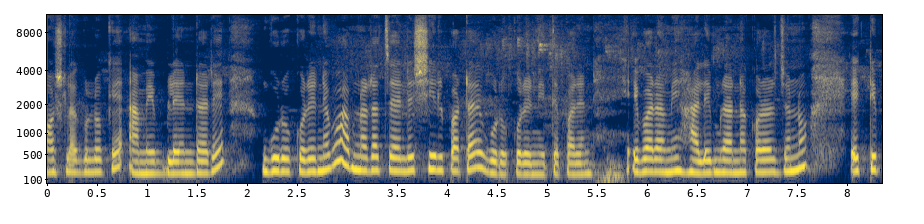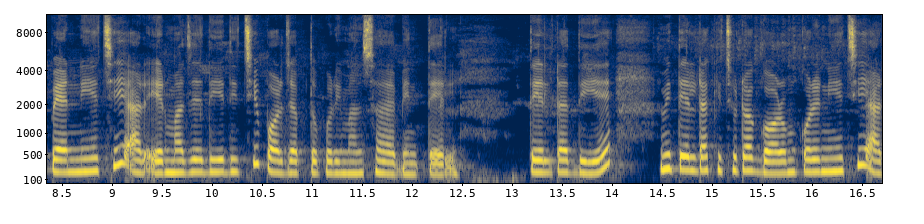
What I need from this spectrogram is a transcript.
মশলাগুলোকে আমি ব্লেন্ডারে গুঁড়ো করে নেব। আপনারা চাইলে শিলপাটায় গুঁড়ো করে নিতে পারেন। এবার আমি হালিম রান্না করার জন্য একটি প্যান নিয়েছি আর এর মাঝে দিয়ে দিচ্ছি পর্যাপ্ত পরিমাণ সয়াবিন তেল। তেলটা দিয়ে আমি তেলটা কিছুটা গরম করে নিয়েছি আর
